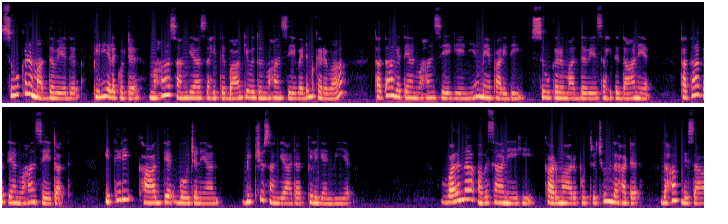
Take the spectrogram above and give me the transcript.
සූකර මද්දවේද පිළියෙල කොට මහා සංඝයා සහිත භාග්‍යවතුන් වහන්සේ වැඩම කරවා තථාගතයන් වහන්සේගේ නියමය පරිදි සූකර මද්දවේ සහිත දාණය තථාගතයන් වහන්සේටත් ඉතිරි කාද්‍ය භෝජනයන් භික්ෂු සංඝයාටත් පිළිගැන්වීය. වළඳා අවසානයේහි කර්මාර පුත්‍ර චුන්දහට දහම් දෙසා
